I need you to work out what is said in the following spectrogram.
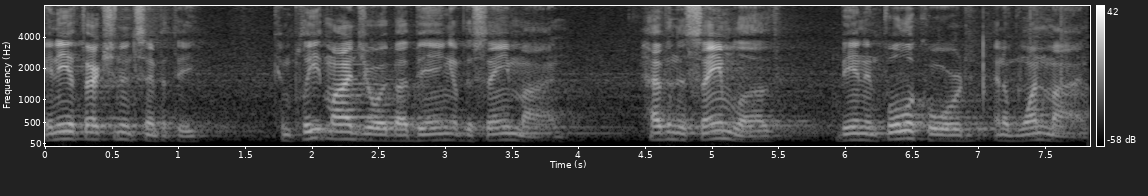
any affection and sympathy, complete my joy by being of the same mind, having the same love, being in full accord and of one mind.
